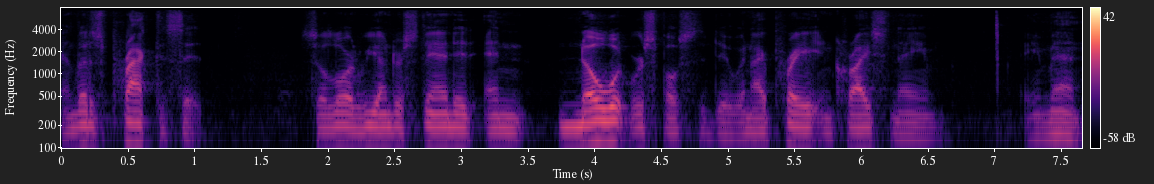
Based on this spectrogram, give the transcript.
and let us practice it so, Lord, we understand it and know what we're supposed to do. And I pray in Christ's name, amen.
